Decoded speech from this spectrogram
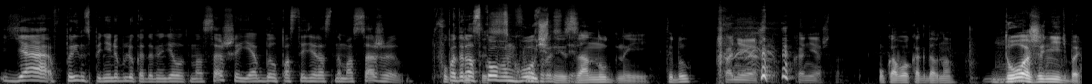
Я, в принципе, не люблю, когда мне делают массаж, и я был последний раз на массаже Фу, в подростковом какой ты скучный, возрасте. занудный. Ты был? Конечно, конечно. У кого, как давно? До женитьбы.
